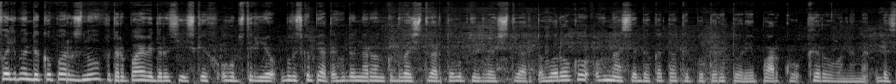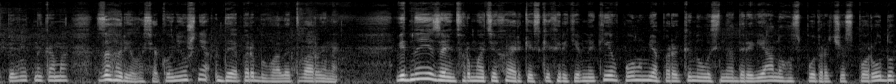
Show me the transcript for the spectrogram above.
Фельдман Декопар знову потерпає від російських обстрілів. Близько п'яти годин ранку 24 липня 24 року внаслідок атаки по території парку керованими безпілотниками загорілася конюшня, де перебували тварини. Від неї, за інформацією харківських рятівників, полум'я перекинулось на дерев'яну господарчу споруду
